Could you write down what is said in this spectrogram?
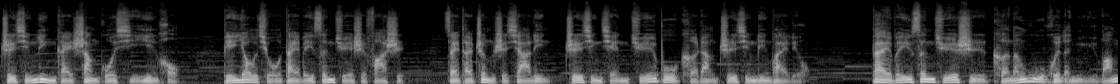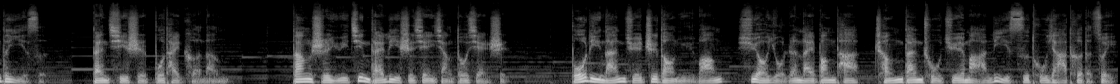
执行令盖上国玺印后，便要求戴维森爵士发誓，在他正式下令执行前，绝不可让执行令外流。戴维森爵士可能误会了女王的意思，但其实不太可能。当时与近代历史现象都显示，伯利男爵知道女王需要有人来帮他承担处决玛丽斯图亚特的罪，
